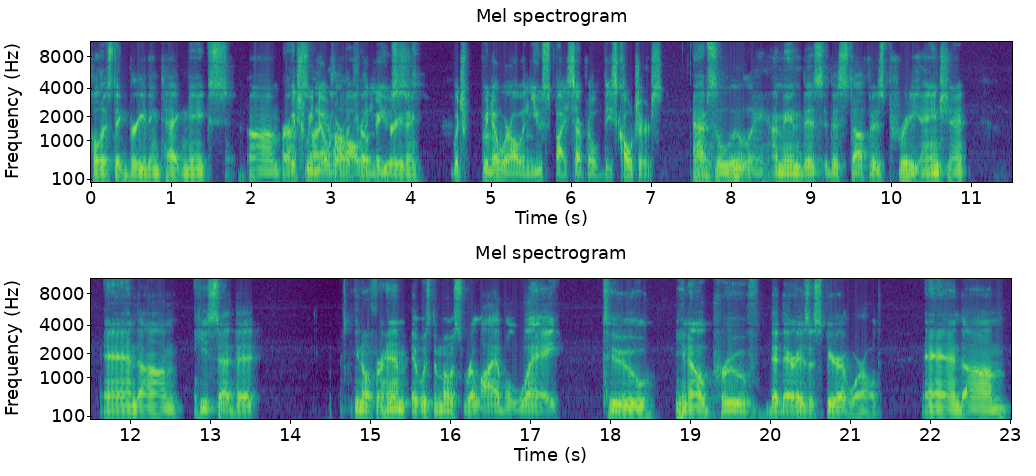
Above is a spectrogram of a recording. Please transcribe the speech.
holistic breathing techniques, um, or Which we sorry, know were all in use. which we know were all in use by several of these cultures. Absolutely. I mean, this this stuff is pretty ancient, and um, he said that you know for him it was the most reliable way to you know prove that there is a spirit world, and um,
